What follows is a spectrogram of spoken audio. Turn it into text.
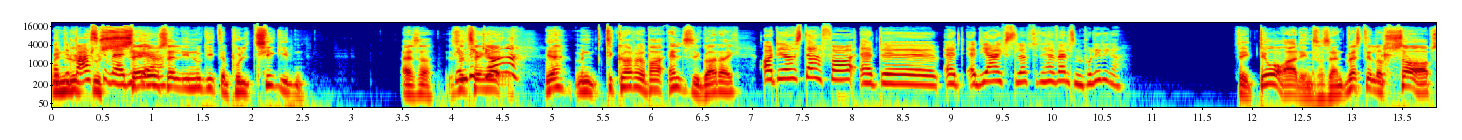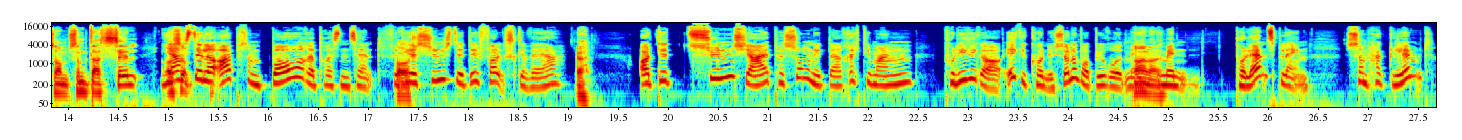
Men det nu, bare du skal være de sagde der... jo selv lige, nu gik der politik i den. Altså, så Jamen, det tænker gjorde jeg, Ja, men det gør du jo bare altid, gør der ikke? Og det er også derfor, at, øh, at, at jeg ikke stiller op til det her valg som politiker. Se, det var ret interessant. Hvad stiller du så op som? Som dig selv? og Jeg som... stiller op som borgerrepræsentant, fordi Godt. Jeg synes, det er det, folk skal være. Ja. Og det synes jeg personligt, der er rigtig mange politikere, ikke kun i Sønderborg Byråd, men, Nej, nej. men på landsplan, som har glemt,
